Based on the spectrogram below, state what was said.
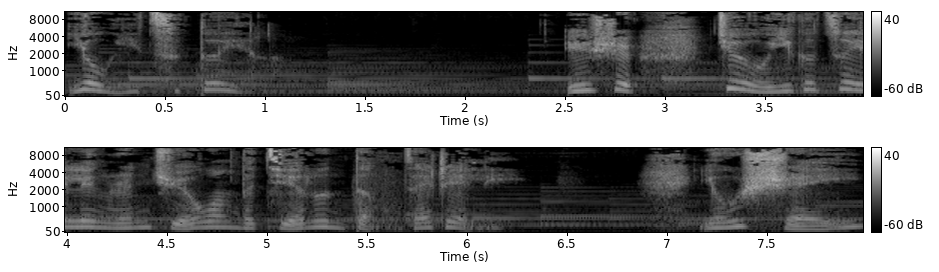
又一次对了。于是，就有一个最令人绝望的结论等在这里：由谁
